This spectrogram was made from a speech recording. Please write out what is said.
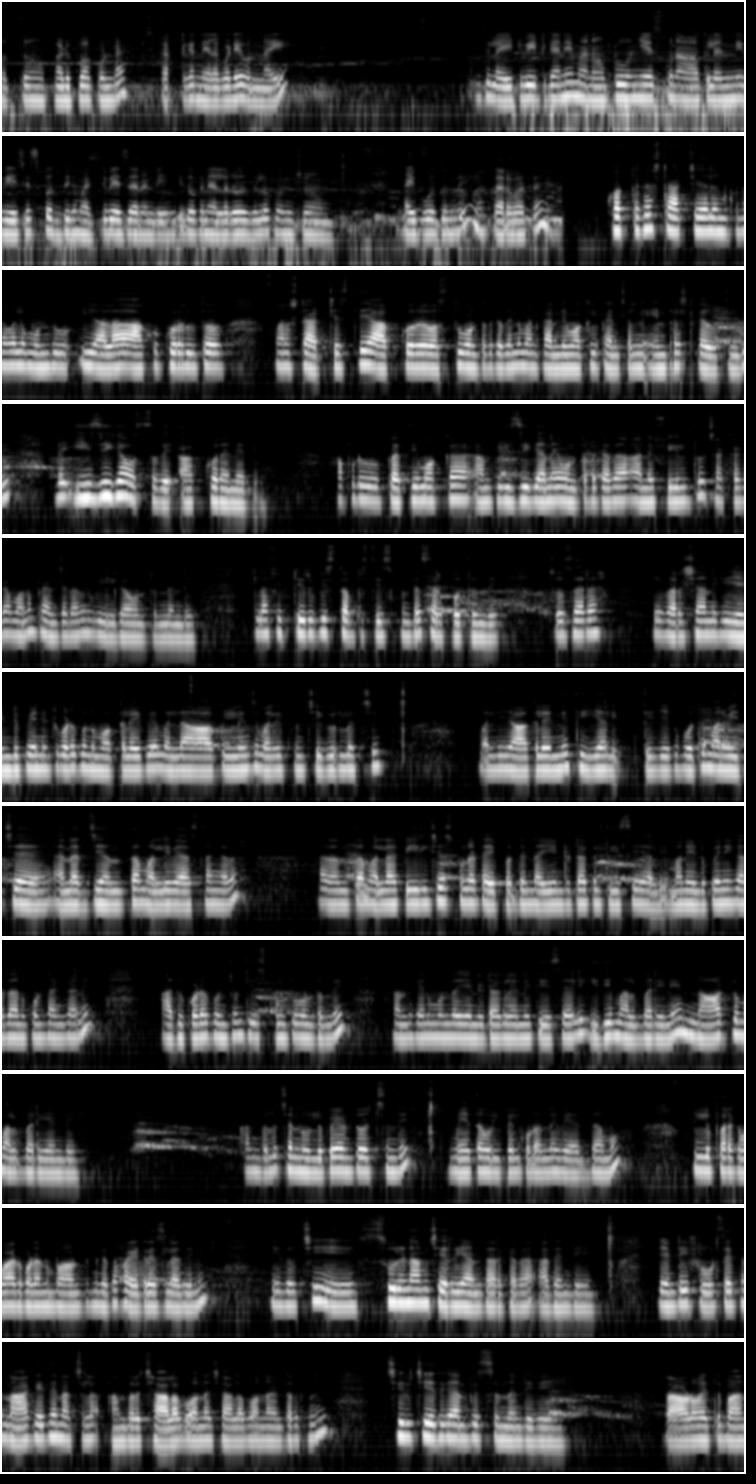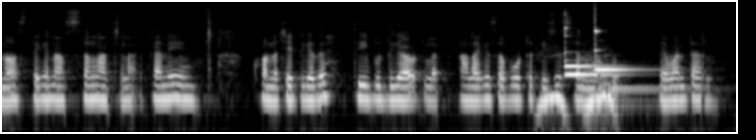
మొత్తం పడిపోకుండా కరెక్ట్గా నిలబడే ఉన్నాయి. కొంచెం లైట్ వెయిట్గానే మనం ప్రూన్ చేసుకున్న ఆకులన్నీ వేసేసి కొద్దిగా మట్టి వేశారండి ఇది ఒక నెల రోజుల్లో కొంచెం అయిపోతుంది. తర్వాత కొత్తగా స్టార్ట్ చేయాలనుకున్న వాళ్ళ ముందు ఈ అలా ఆకుకూరలతో మనం స్టార్ట్ చేస్తే ఆకుకూర వస్తూ ఉంటుంది కదండి. మనకు అన్ని మొక్కలు పెంచాలని ఇంట్రెస్ట్ కలుగుతుంది. అంటే ఈజీగా వస్తుంది ఆకుకూర అనేది. అప్పుడు ప్రతి మొక్క అంత ఈజీగానే ఉంటుంది కదా అనే ఫీల్తో చక్కగా మనం పెంచడానికి వీలుగా ఉంటుందండి. ఇలా ఫిఫ్టీ రూపీస్ టబ్స్ తీసుకుంటే సరిపోతుంది. చూసారా? ఈ వర్షానికి ఎండిపోయినట్టు కూడా కొన్ని మొక్కలు అయిపోయి మళ్ళీ ఆకుల నుంచి మళ్ళీ కొన్ని చిగుర్లు వచ్చి మళ్ళీ ఆకులన్నీ తీయాలి. తీయకపోతే మనం ఇచ్చే ఎనర్జీ అంతా మళ్ళీ వేస్తాం కదా. అదంతా మళ్ళీ పీల్ చేసుకున్నట్టు అయిపోద్దండి. ఆ ఎండుటాకులు తీసేయాలి. మనం ఎండిపోయినాయి కదా అనుకుంటాం కానీ అది కూడా కొంచెం తీసుకుంటూ ఉంటుంది. అందుకని ముందు ఆ ఎండుటాకులన్నీ తీసేయాలి. ఇది మల్బరీనే నాటు మల్బరీ అండి. అందులో చిన్న ఉల్లిపాయ ఉంటూ వచ్చింది. మిగతా ఉల్లిపాయలు కూడా వేద్దాము. ఉల్లి పరకవాడు బాగుంటుంది కదా ఫ్రైడ్ రైస్లో అదిని. ఇది వచ్చి సూరినామ్ చెర్రీ అంటారు కదా అదండి. ఏంటి ఈ ఫ్రూట్స్ అయితే నాకైతే నచ్చల. అందరూ చాలా బాగున్నాయి చాలా బాగున్నాయి అంటారు కానీ చిరు చేదుగా అనిపిస్తుందండి ఇవి. రావడం అయితే బాగానే వస్తాయి కానీ అస్సలు నచ్చల. కానీ కొన్న చెట్టు కదా తీ బుద్ధి కావట్లే. అలాగే సపోటా తీసేస్తాను ముందు. ఏమంటారు?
